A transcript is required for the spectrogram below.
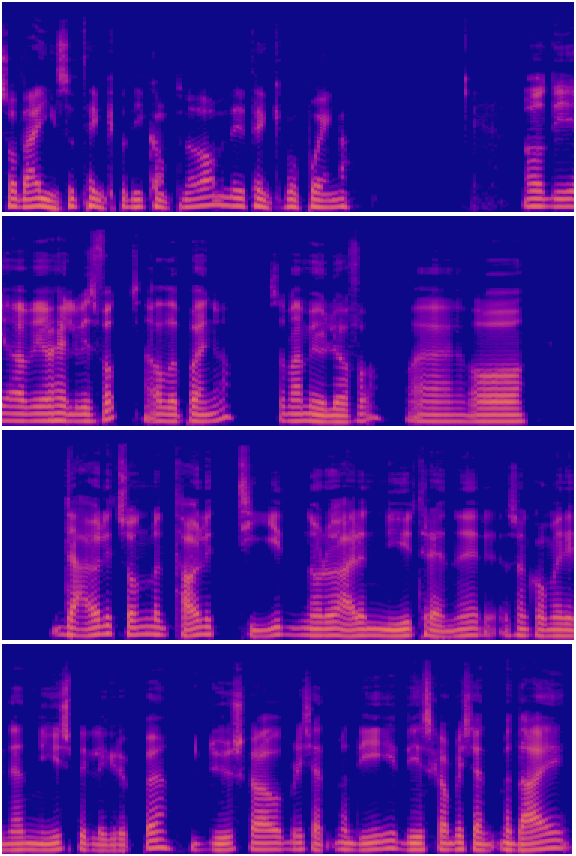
Så det er ingen som tenker på de kampene da, men de tenker på poenga. Og de har vi jo heldigvis fått, alle poenga som er mulig å få. Eh, og det er jo litt sånn, men det tar jo litt tid når du er en ny trener som kommer inn i en ny spillergruppe. Du skal bli kjent med de, de skal bli kjent med deg.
